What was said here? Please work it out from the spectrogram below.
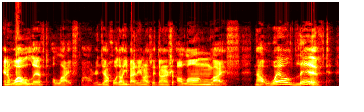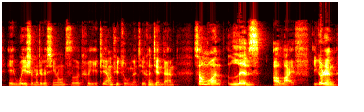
and well-lived life 啊，人家活到一百零二岁，当然是 a long life。那 well-lived。诶，为什么这个形容词可以这样去组呢？其实很简单，someone lives a life，一个人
